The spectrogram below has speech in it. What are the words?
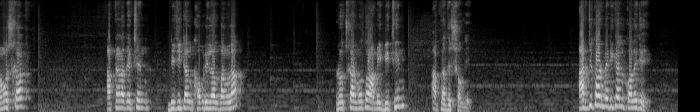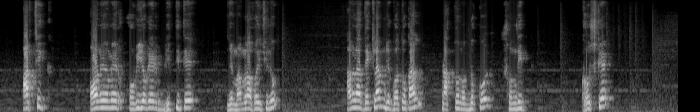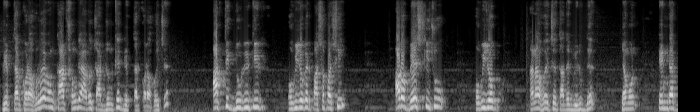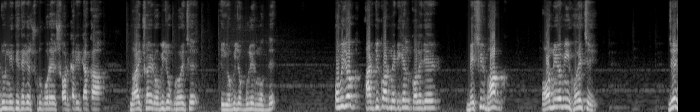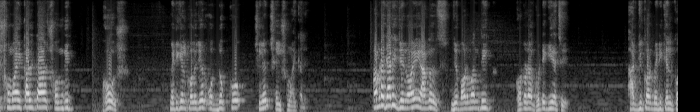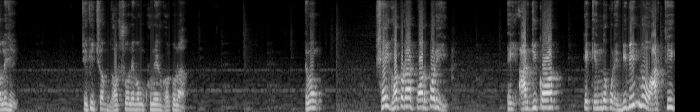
নমস্কার। আপনারা দেখছেন ডিজিটাল খবরিলাল বাংলা। রোজকার মতো আমি বিথিন আপনাদের সঙ্গে। আরজিকর মেডিকেল কলেজে আর্থিক অনিয়মের অভিযোগের ভিত্তিতে যে মামলা হয়েছিল, আমরা দেখলাম যে গতকাল প্রাক্তন অধ্যক্ষ সন্দীপ ঘোষকে গ্রেপ্তার করা হলো এবং তার সঙ্গে আরও চারজনকে গ্রেপ্তার করা হয়েছে। আর্থিক দুর্নীতির অভিযোগের পাশাপাশি আরও বেশ কিছু অভিযোগ আনা হয়েছে তাদের বিরুদ্ধে। যেমন টেন্ডার দুর্নীতি থেকে শুরু করে সরকারি টাকা নয় ছয়ের অভিযোগ রয়েছে এই অভিযোগগুলির মধ্যে। অভিযোগ আরজিকর মেডিকেল কলেজের বেশিরভাগ অনিয়মই হয়েছে। যে সময়কালটা সন্দীপ ঘোষ মেডিকেল কলেজের অধ্যক্ষ ছিলেন সেই সময়কালে। আমরা জানি যে নয়ই আগস্ট যে মর্মান্তিক ঘটনা ঘটে গিয়েছে আরজিকর মেডিকেল কলেজে। চিকিৎসক ধর্ষণ এবং খুনের ঘটনা। এবং সেই ঘটনার পরপরই এই আরজিকরকে কেন্দ্র করে বিভিন্ন আর্থিক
